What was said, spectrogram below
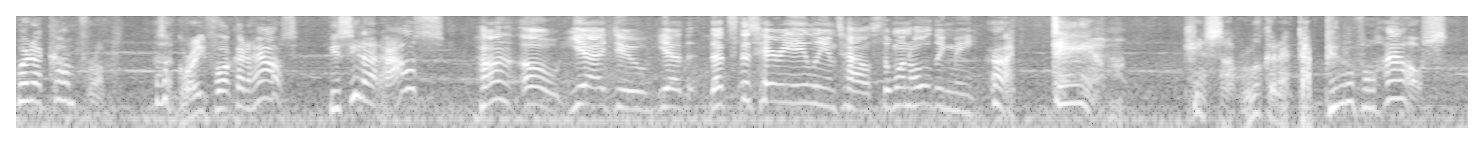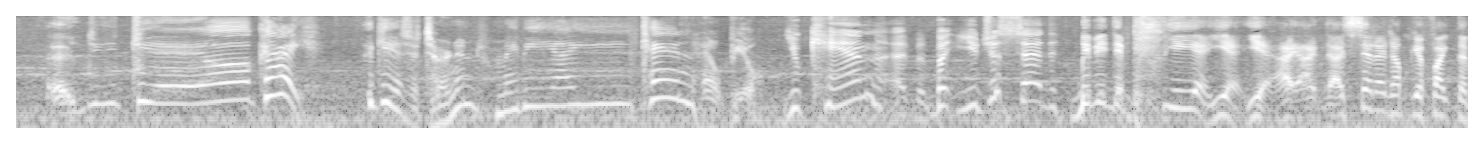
Where'd that come from? That's a great fucking house. You see that house? Huh? Oh, yeah, I do. Yeah, th- that's this hairy alien's house, the one holding me. God damn. Can't stop looking at that beautiful house. Uh, yeah, okay. The gears are turning. Maybe I can help you. You can? Uh, but you just said. Yeah, yeah, yeah. I, I, I said I'd help you fight the.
